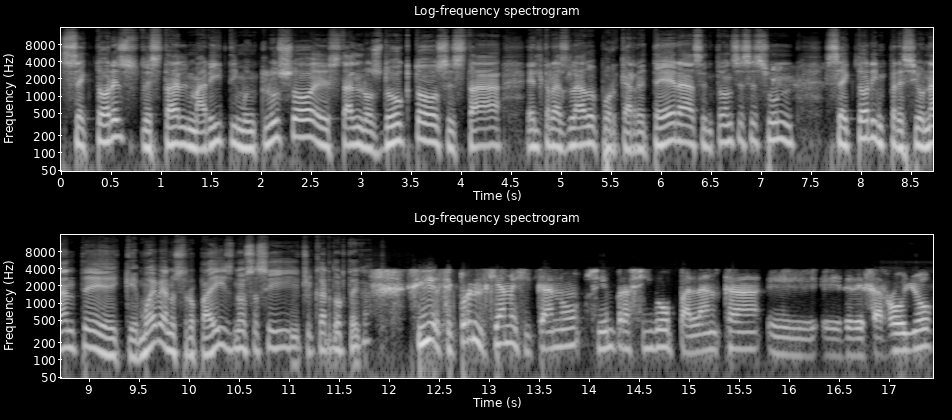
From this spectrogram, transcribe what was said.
sectores, está el marítimo incluso, están los ductos, está el traslado por carreteras. Entonces es un sector impresionante que mueve a nuestro país, ¿no es así, Ricardo Ortega? Sí, el sector energía mexicano siempre ha sido palanca eh, eh, de desarrollo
